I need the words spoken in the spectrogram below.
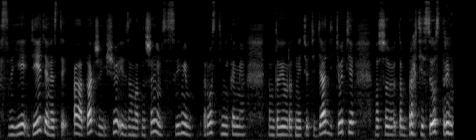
своей деятельности, а также еще и взаимоотношениям со своими родственниками, там двоюродные тети, дяди, тети, ваши там братья, сестры.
